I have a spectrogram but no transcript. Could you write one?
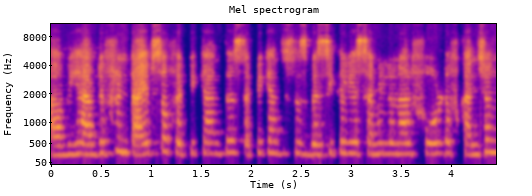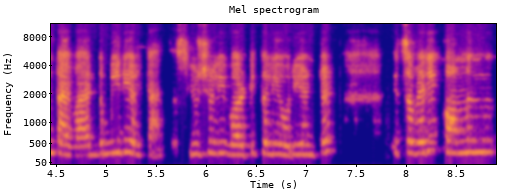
uh, we have different types of epicanthus. Epicanthus is basically a semilunar fold of conjunctiva at the medial canthus, usually vertically oriented. It's a very common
